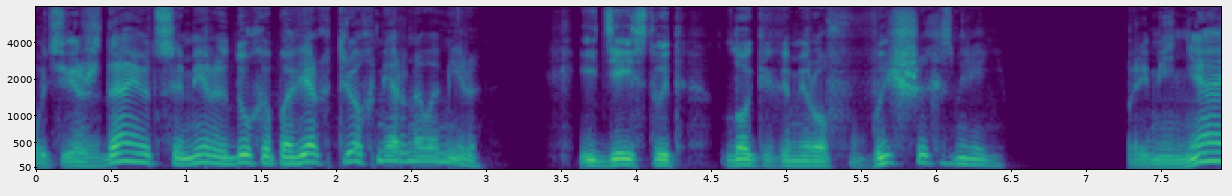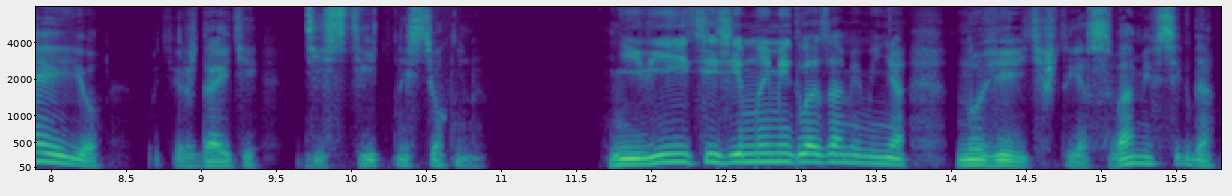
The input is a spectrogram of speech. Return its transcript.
Утверждаются меры духа поверх трехмерного мира, и действует логика миров высших измерений. Применяя ее, утверждаете действительность огненную. Не видите земными глазами меня, но верите, что я с вами всегда.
